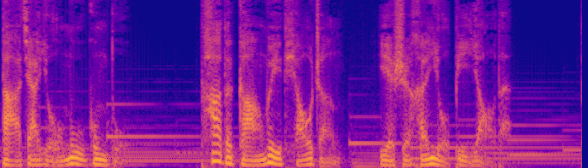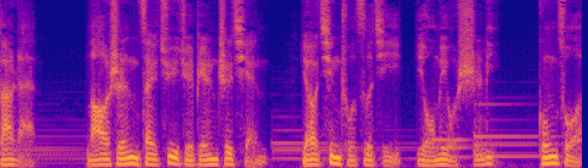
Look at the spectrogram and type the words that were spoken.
大家有目共睹。他的岗位调整也是很有必要的。当然，老实人在拒绝别人之前，要清楚自己有没有实力。工作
